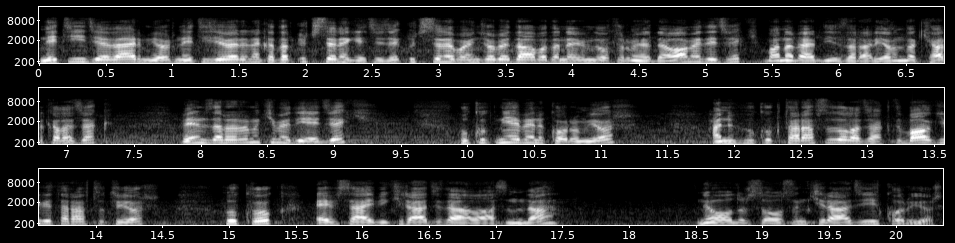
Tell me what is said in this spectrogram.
Netice vermiyor. Netice verene kadar 3 sene geçecek. 3 sene boyunca o bedavadan evimde oturmaya devam edecek. Bana verdiği zarar yanımda kar kalacak. Benim zararımı kim ödeyecek? Hukuk niye beni korumuyor? Hani hukuk tarafsız olacaktı. Bal gibi taraf tutuyor. Hukuk ev sahibi kiracı davasında ne olursa olsun kiracıyı koruyor.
